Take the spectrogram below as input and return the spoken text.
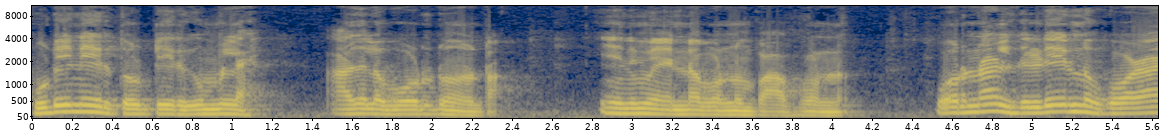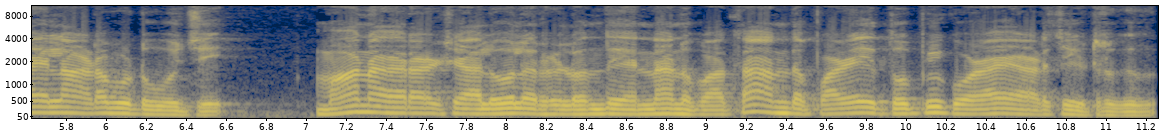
குடிநீர் தொட்டி இருக்கும்ல அதில் போட்டுட்டு வந்துட்டான். இனிமேல் என்ன பண்ணும் பார்ப்போம்னு ஒரு நாள் திடீர்னு குழாயெல்லாம் அடப்பட்டு போச்சு. மாநகராட்சி அலுவலர்கள் வந்து என்னன்னு பார்த்தா அந்த பழைய தொப்பி குழாயை அடைச்சிக்கிட்டு இருக்குது.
